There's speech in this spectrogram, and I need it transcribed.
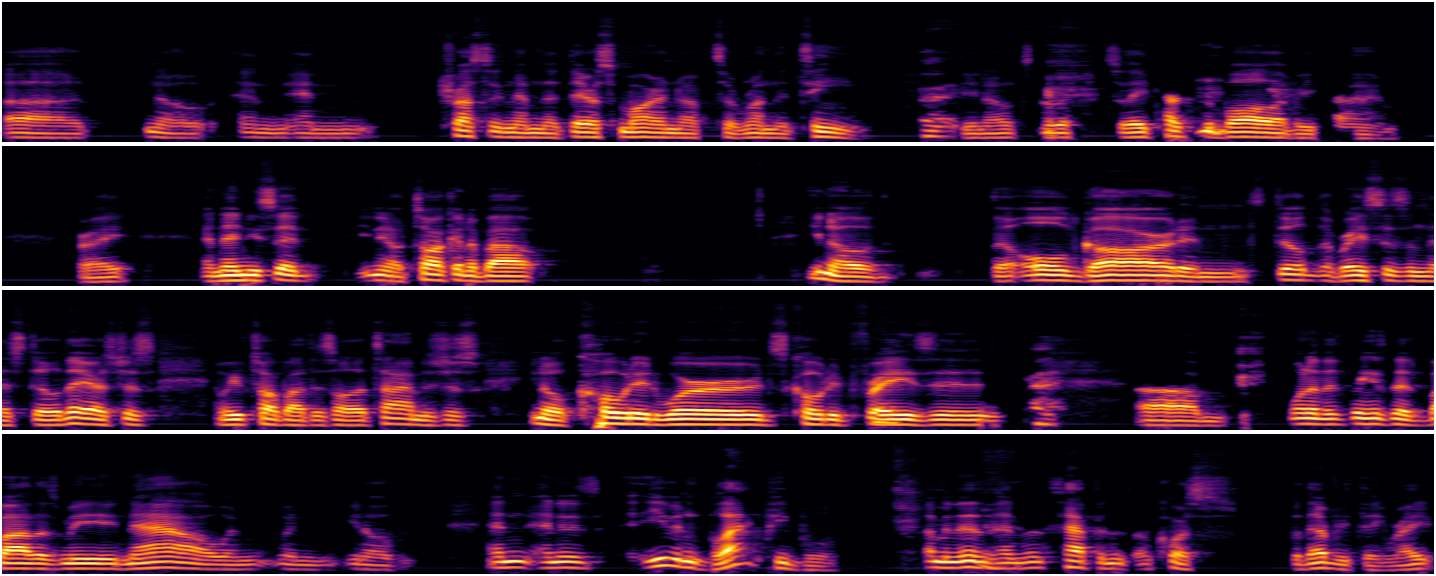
uh, you know, and and trusting them that they're smart enough to run the team, right? You know, so so they touch the ball every time, right? And then you said, you know, talking about, you know, the old guard and still the racism that's still there. It's just, and we've talked about this all the time. It's just, you know, coded words, coded phrases. Um, one of the things that bothers me now, when when you know, and and it's even black people. I mean, and, this happens, of course, with everything, right?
